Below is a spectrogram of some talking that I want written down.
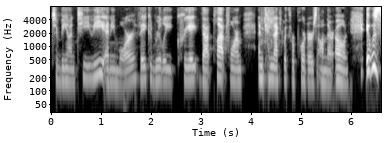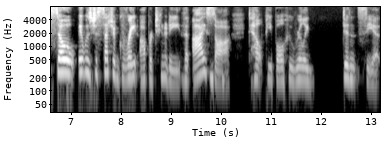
to be on TV anymore. They could really create that platform and connect with reporters on their own. It was so, it was just such a great opportunity that I mm-hmm. saw to help people who really didn't see it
